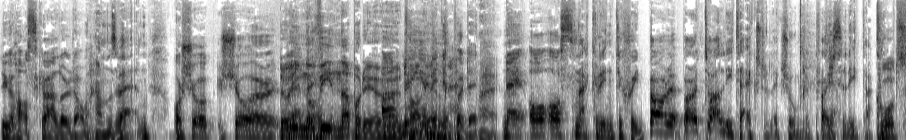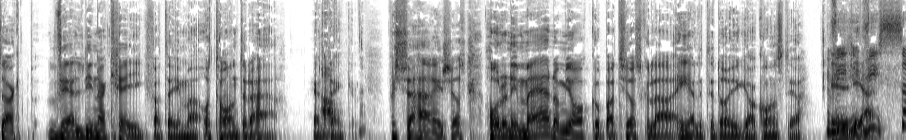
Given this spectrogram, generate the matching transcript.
du har skvallrat om hans vän. Och kör, kör, Du har ingen att vinna på det Ja, överhuvudtaget. vinna på det. Nej. Nej. och, och snackar inte skit. Bara, bara ta lite extra lektioner, pröjsa lite. Kort sagt, välj dina krig Fatima och ta inte det här. Helt enkelt. För så här är körs... Håller ni med om Jakob att körskollärare är lite dryga och konstiga? Vi, ja. vissa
